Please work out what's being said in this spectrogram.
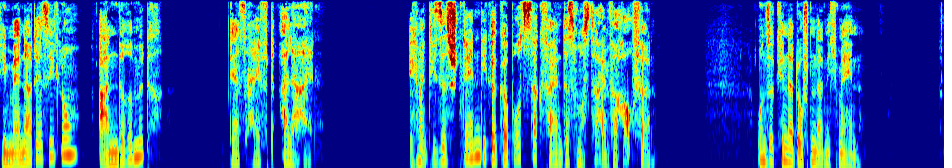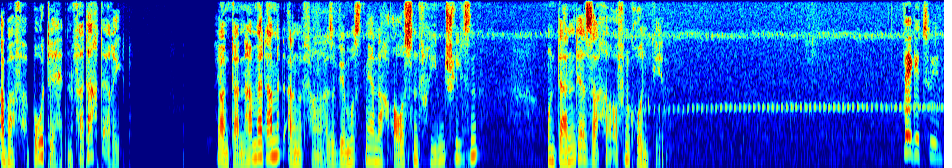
die Männer der Siedlung, andere Mütter. Der seift alle ein. Ich meine, dieses ständige Geburtstagfeiern, das musste einfach aufhören. Unsere Kinder durften da nicht mehr hin. Aber Verbote hätten Verdacht erregt. Ja, und dann haben wir damit angefangen. Also wir mussten ja nach außen Frieden schließen und dann der Sache auf den Grund gehen. Wer geht zu ihm?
